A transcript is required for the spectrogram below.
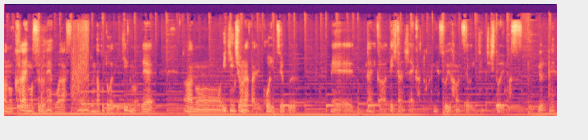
あの、課題もすぐね、終わらせてね、いろんなことができるので、あのー一日の中で効率よく、えー何かできたんじゃないかとかね、そういう反省を一日しております。夜ね。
